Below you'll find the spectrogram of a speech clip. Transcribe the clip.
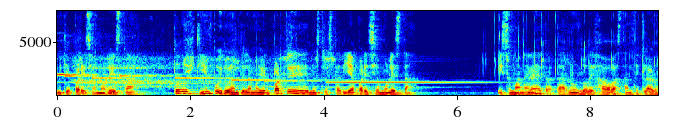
Mi tía parecía molesta, todo el tiempo y durante la mayor parte de nuestra estadía parecía molesta, y su manera de tratarnos lo dejaba bastante claro.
